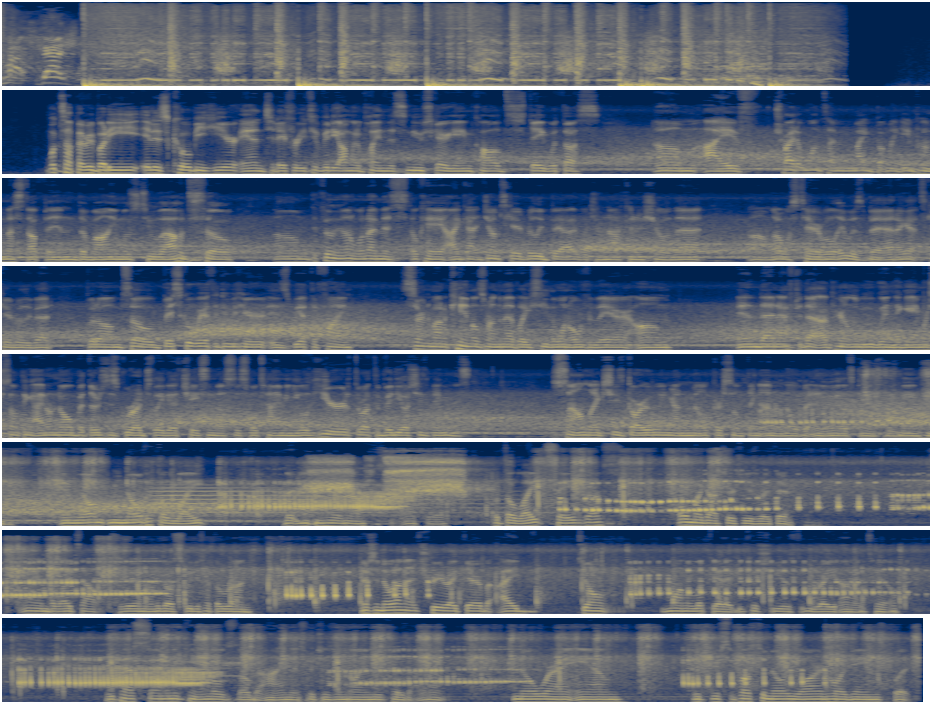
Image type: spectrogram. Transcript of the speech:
What's up, everybody? It is Kobe here, and today for YouTube video, I'm going to play in this new scary game called Stay With Us. Um, I've tried it once, I might, but my gameplay messed up and the volume was too loud, so, um, fill on what I missed, okay, I got jump scared really bad, which I'm not going to show that. Um, that was terrible. It was bad. I got scared really bad. But, um, so, basically what we have to do here is we have to find a certain amount of candles around the map, like you see the one over there, um, and then after that, apparently we win the game or something. I don't know, but there's this grudge lady that's chasing us this whole time, and you'll hear throughout the video. She's making this sound like she's gargling on milk or something. I don't know, but anyway, let's get into the game here. And we all we know that the light that you can hear now, she's us, but the light saves us. Oh my gosh, there she is right there. And the light's out, so we don't know where to go, so we just have to run. There's a note on that tree right there, but I don't want to look at it because she is right on her tail. We passed so many candles though behind us, which is annoying because I don't know where I am. Which you're supposed to know you are in horror games, but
